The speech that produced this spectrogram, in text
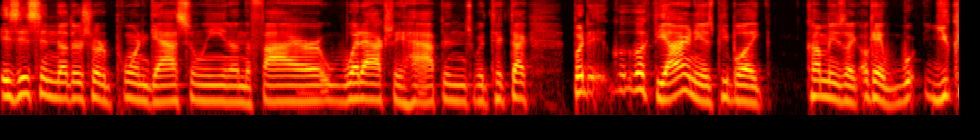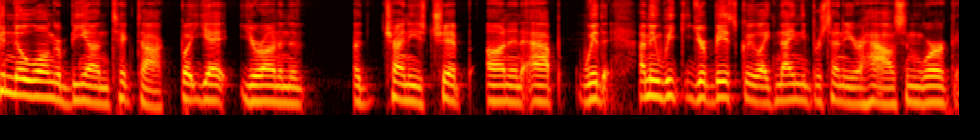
Is this another sort of pouring gasoline on the fire? What actually happens with TikTok? But look, the irony is people like companies like, okay, you can no longer be on TikTok, but yet you're on a Chinese chip on an app with it. I mean, we you're basically like 90% of your house and work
